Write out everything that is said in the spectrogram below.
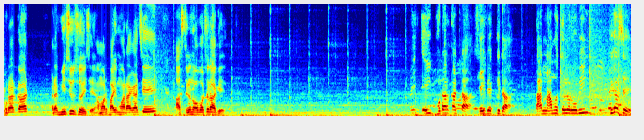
ভোটার কার্ড একটা মিস হয়েছে। আমার ভাই মারা গেছে আজ থেকে ন বছর আগে। এই ভোটার কার্ডটা সেই ব্যক্তিটা, তার নাম হচ্ছে রবিন, ঠিক আছে?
